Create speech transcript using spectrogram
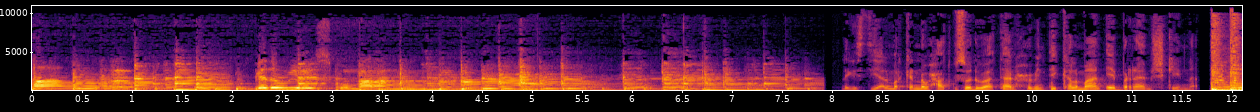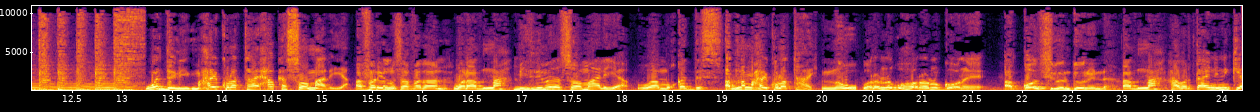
taal. Gadowya isku maran. Dhegeystayaal markanna waxaad ku soo dhawaataan xubintii kalmaan ee barnaamijkeena. Waddani maxay kula tahay xalka soomaaliya? Afari nusafadaan war adna? Midnimada soomaaliya waa muqadas adna maxay kula tahay? Now war annagu horanu goonee aqoonsi baan doonaynaa adna? Habartayni ninkii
